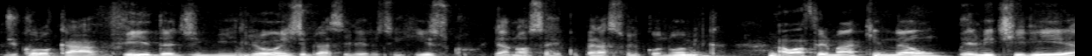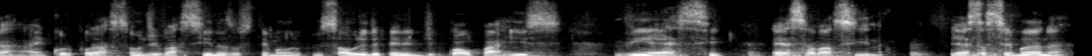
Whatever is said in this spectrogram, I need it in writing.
de colocar a vida de milhões de brasileiros em risco e a nossa recuperação econômica, ao afirmar que não permitiria a incorporação de vacinas ao Sistema Único de Saúde, dependendo de qual país viesse essa vacina. E essa semana,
